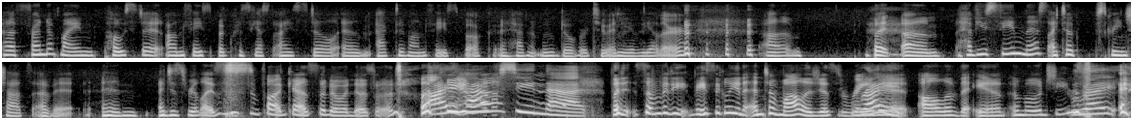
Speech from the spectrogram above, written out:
a friend of mine post it on Facebook because yes, I still am active on Facebook. I haven't moved over to any of the other. um, but um, have you seen this? I took screenshots of it, and I just realized this is a podcast, so no one knows what I'm talking I have about. seen that. But it, somebody, basically an entomologist, rated Right. all of the ant emojis. Right.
